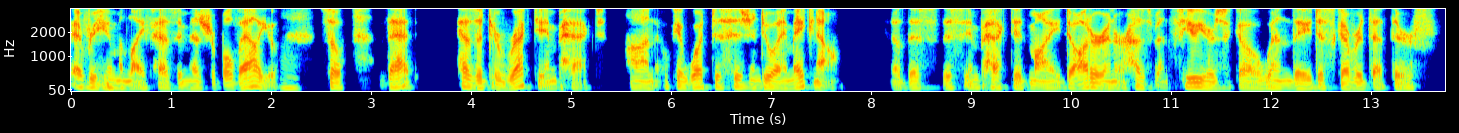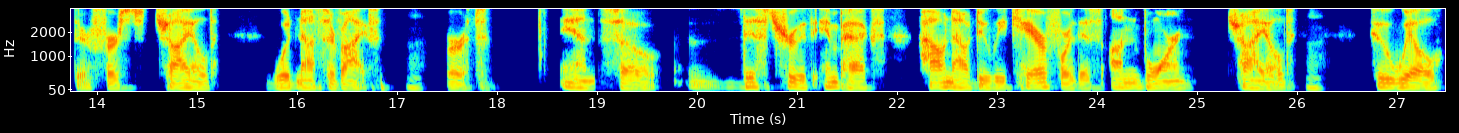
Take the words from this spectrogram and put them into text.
Every human life has immeasurable value. Mm. So that has a direct impact on okay, what decision do I make now? You know, this this impacted my daughter and her husband a few years ago when they discovered that their their first child would not survive hmm. birth. And so this truth impacts how now do we care for this unborn child hmm. who will,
